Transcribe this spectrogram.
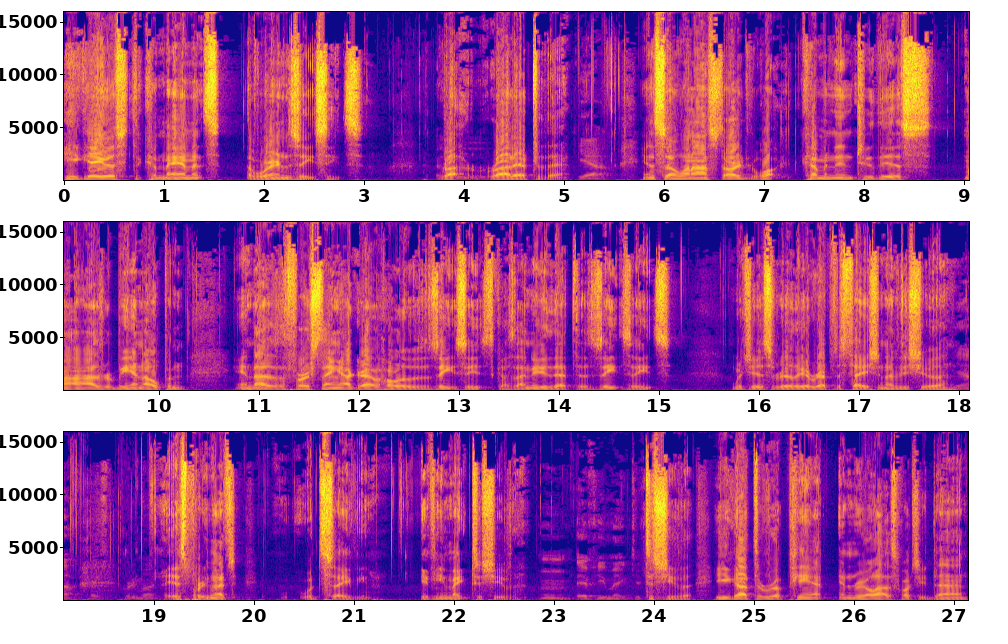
he gave us the commandments of wearing tzitzits right, right after that. Yeah. And so when I started walk, coming into this, my eyes were being open, and that was the first thing I grabbed a hold of the tzitzits because I knew that the tzitzits, which is really a representation of Yeshua, yeah, pretty much. it's pretty much would save you if you make teshuva. Mm, if you make teshuva. teshuva. You got to repent and realize what you've done.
